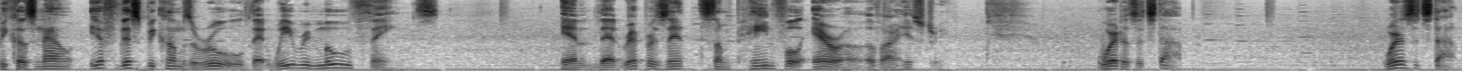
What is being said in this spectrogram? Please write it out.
Because now, if this becomes a rule that we remove things and that represent some painful era of our history, where does it stop? Where does it stop?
